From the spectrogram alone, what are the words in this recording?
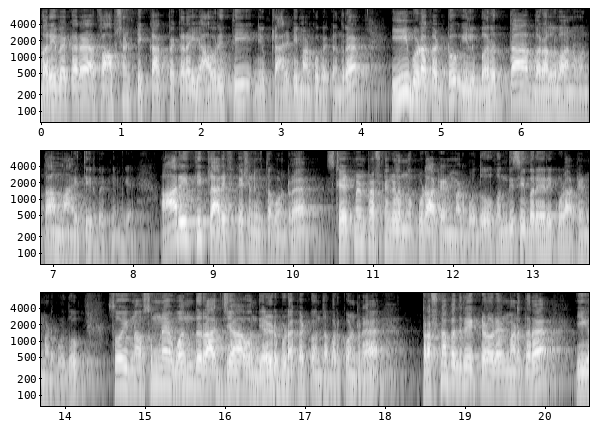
ಬರಿಬೇಕಾದ್ರೆ ಅಥವಾ ಆಪ್ಷನ್ ಟಿಕ್ ಹಾಕ್ಬೇಕಾದ್ರೆ ಯಾವ ರೀತಿ ನೀವು ಕ್ಲಾರಿಟಿ ಮಾಡ್ಕೋಬೇಕಂದ್ರೆ ಈ ಬುಡಕಟ್ಟು ಇಲ್ಲಿ ಬರುತ್ತಾ ಬರಲ್ವಾ ಅನ್ನುವಂತಹ ಮಾಹಿತಿ ಇರಬೇಕು ನಿಮಗೆ. ಆ ರೀತಿ ಕ್ಲಾರಿಫಿಕೇಶನ್ ನೀವು ತಗೊಂಡ್ರೆ ಸ್ಟೇಟ್ಮೆಂಟ್ ಪ್ರಶ್ನೆಗಳನ್ನು ಕೂಡ ಅಟೆಂಡ್ ಮಾಡ್ಬೋದು, ಹೊಂದಿಸಿ ಬರೆಯರಿ ಕೂಡ ಅಟೆಂಡ್ ಮಾಡ್ಬೋದು. ಸೊ ಈಗ ನಾವು ಸುಮ್ಮನೆ ಒಂದು ರಾಜ್ಯ, ಒಂದು ಎರಡು ಬುಡಕಟ್ಟು ಅಂತ ಬರ್ಕೊಂಡ್ರೆ ಪ್ರಶ್ನೆ ಪತ್ರಿಕೆ ಕೇಳೋರು ಏನು ಮಾಡ್ತಾರೆ? ಈಗ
